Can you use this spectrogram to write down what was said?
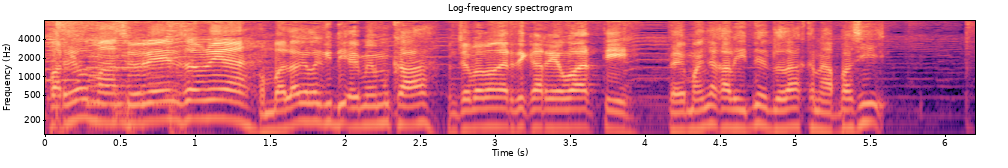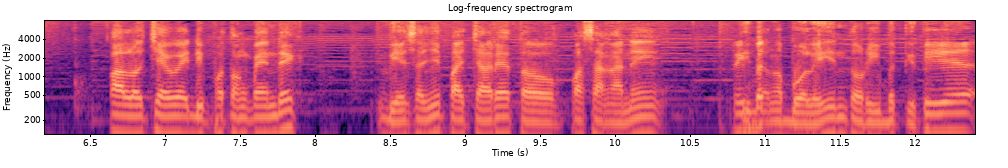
Gopar Hilman. Surya Insomnia Kembali lagi di MMK. mencoba mengerti karyawati. Temanya kali ini adalah kenapa sih kalau cewek dipotong pendek biasanya pacarnya atau pasangannya Ribet. tidak ngebolehin atau ribet gitu. Iya.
